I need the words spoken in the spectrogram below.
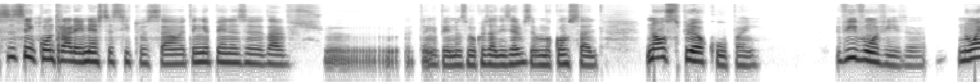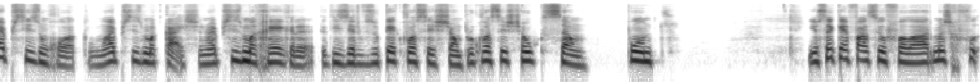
se se encontrarem nesta situação, eu tenho apenas a dar-vos, eh, tenho apenas uma coisa a dizer-vos, é o meu conselho. Não se preocupem, vivam a vida. Não é preciso um rótulo, não é preciso uma caixa, não é preciso uma regra a dizer-vos o que é que vocês são, porque vocês são o que são. Ponto. Eu sei que é fácil falar, mas refl-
